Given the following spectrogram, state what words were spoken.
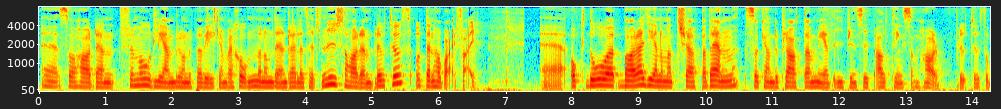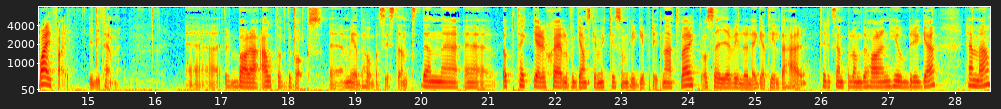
eh, så har den förmodligen, beroende på vilken version, men om det är en relativt ny så har den Bluetooth och den har Wi-Fi. Eh, och då, bara genom att köpa den så kan du prata med i princip allting som har Bluetooth och Wi-Fi i ditt hem eh, bara out of the box eh, med Home Assistant. Den eh, upptäcker själv ganska mycket som ligger på ditt nätverk och säger vill du lägga till det här. Till exempel om du har en Hue-brygga hemma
